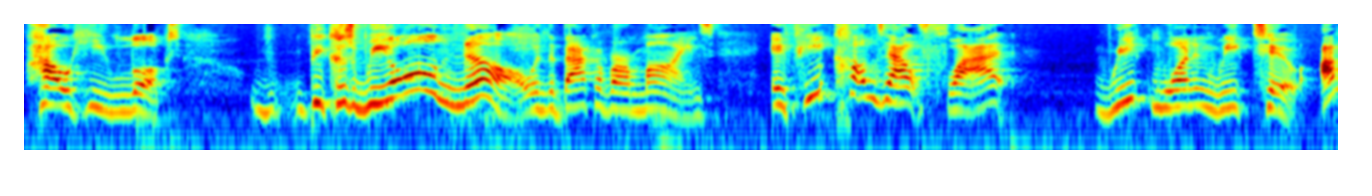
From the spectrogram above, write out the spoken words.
how he looks. Because we all know in the back of our minds, if he comes out flat, week one and week two. I'm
